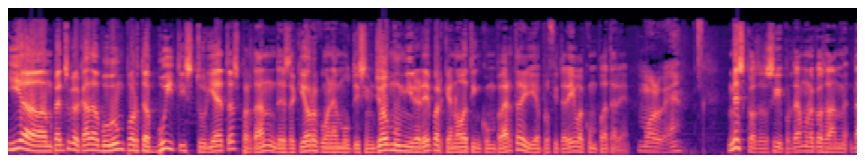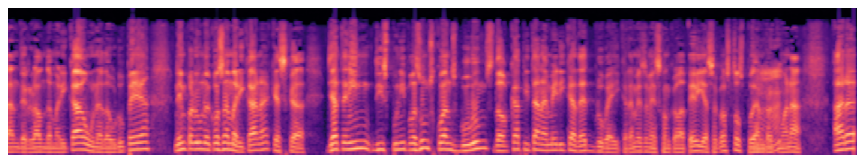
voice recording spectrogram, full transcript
i eh, em penso que cada volum porta 8 historietes, per tant, des d'aquí ho recomanem moltíssim. Jo m'ho miraré perquè no la tinc completa i aprofitaré i la completaré. Molt bé. Més coses, o sigui, portem una cosa d'un- d'underground americà, una d'europea, anem per una cosa americana, que és que ja tenim disponibles uns quants volums del Capitán Amèrica d'Ed Brubaker. A més a més, com que la pel·li ja s'acosta, els podem Mhm. recomanar. Ara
